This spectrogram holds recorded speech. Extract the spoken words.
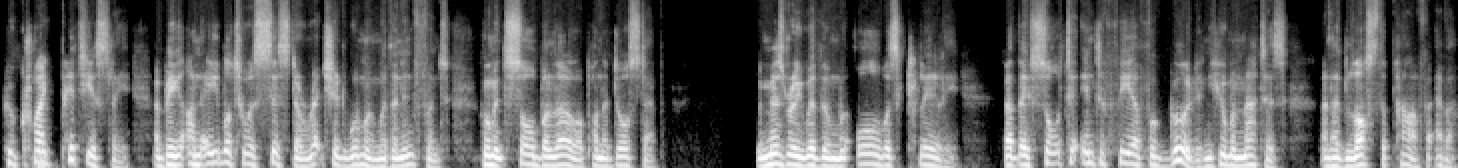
who cried piteously at being unable to assist a wretched woman with an infant whom it saw below upon a doorstep. The misery with them all was clearly that they sought to interfere for good in human matters and had lost the power forever.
